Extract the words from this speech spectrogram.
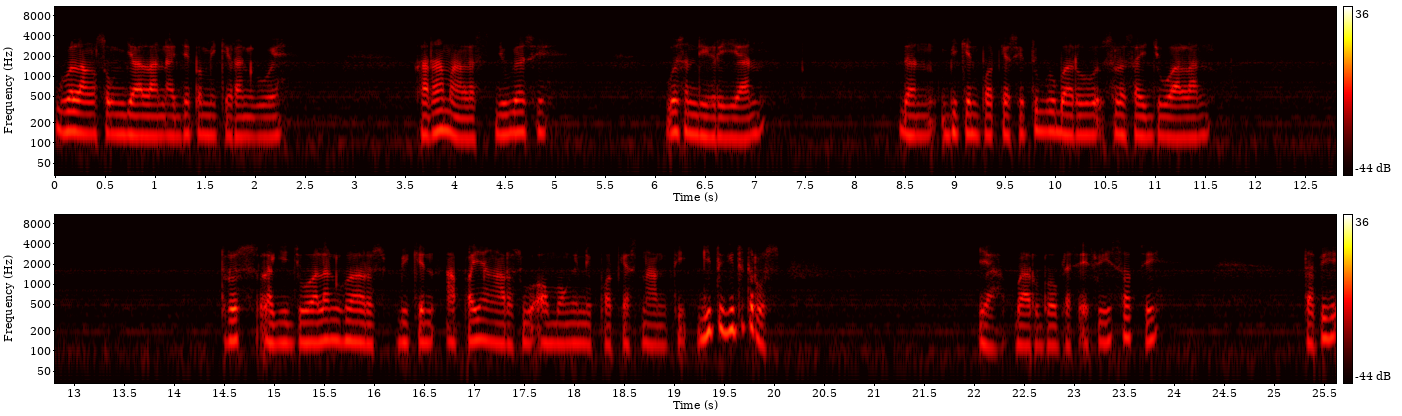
Gue langsung jalan aja pemikiran gue karena males juga sih. Gue sendirian. Dan bikin podcast itu gue baru selesai jualan. Terus lagi jualan gue harus bikin apa yang harus gue omongin di podcast nanti. Gitu-gitu terus. Ya baru 12 episode sih. Tapi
